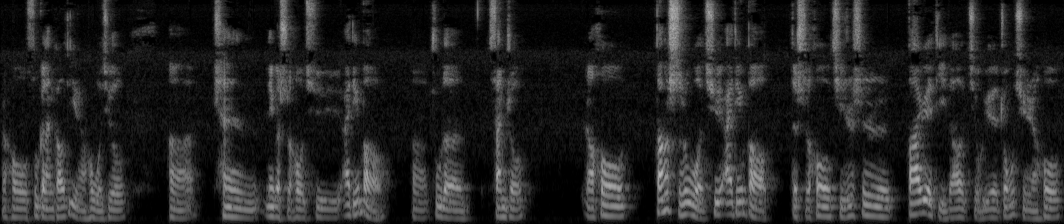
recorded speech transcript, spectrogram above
然后苏格兰高地，然后我就，呃，趁那个时候去爱丁堡，呃，住了三周。然后当时我去爱丁堡的时候，其实是八月底到九月中旬，然后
